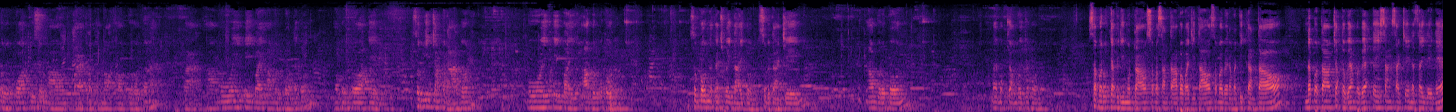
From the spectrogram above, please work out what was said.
គោរពគាត់គឺសូមឲ្យបែរទៅរកអំណរអរគោរពទៅណា បាទអរមួយពីរបីអង្គប្រព័ន្ធទៅបងអរគុណតទៀតសូមញៀនចាំកដាលបងមួយពីរបីអង្គប្រព័ន្ធសូមកូននៅខាងឆ្វេងដៃបងសុបតាជេងអង្គប្រព័ន្ធបែរមកចង់វិញចុះបងសបរុកវិនិមតោសបសន្តាបវជិតោសបវេរមតិកន្តោនិបតោចតវំពវៈទេសង្សច្ចេនសីលេនៈ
